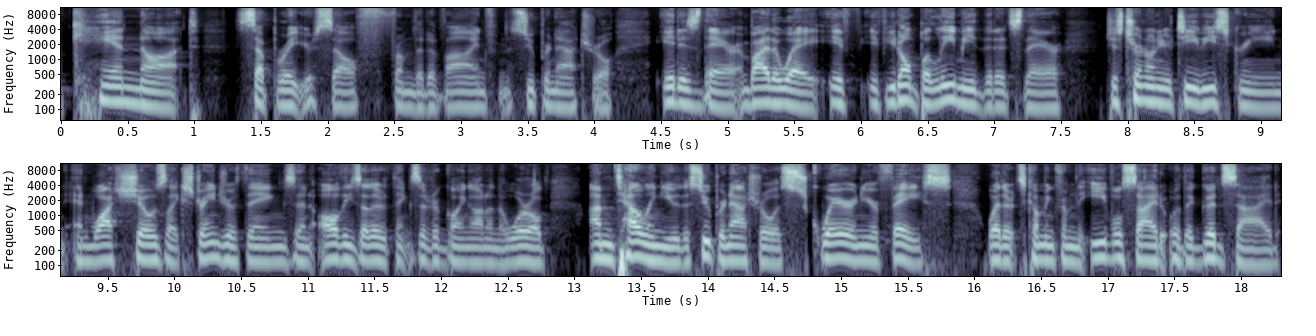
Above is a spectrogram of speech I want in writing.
cannot separate yourself from the divine, from the supernatural. It is there. And by the way, if if you don't believe me that it's there, just turn on your TV screen and watch shows like Stranger Things and all these other things that are going on in the world. I'm telling you, the supernatural is square in your face, whether it's coming from the evil side or the good side.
